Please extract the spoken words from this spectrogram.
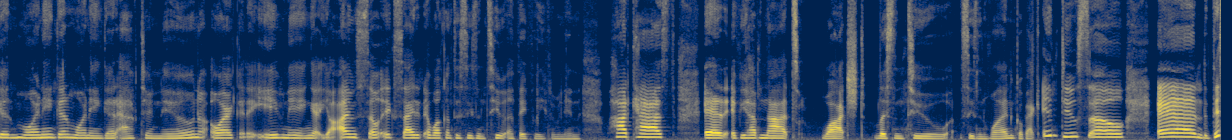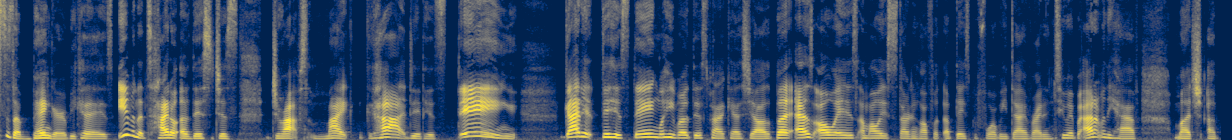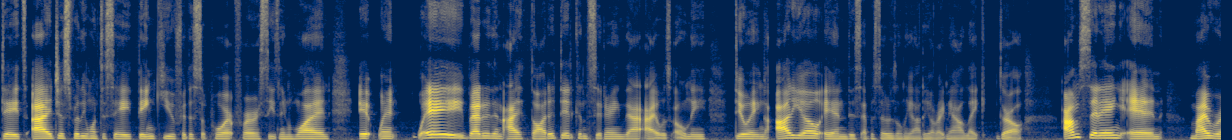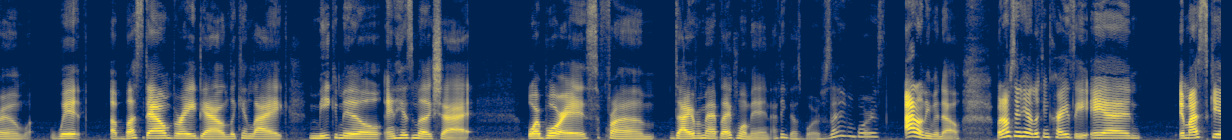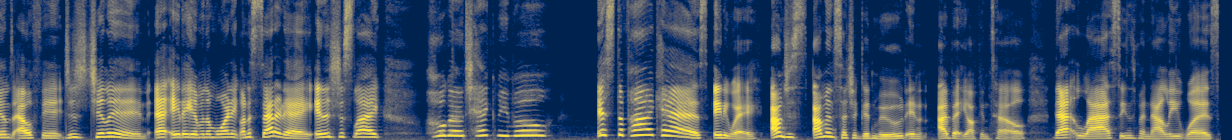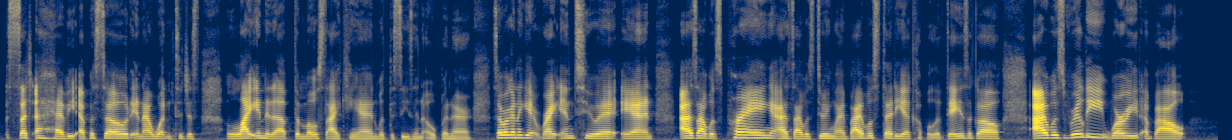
Good morning, good morning, good afternoon, or good evening. Y'all, I'm so excited and welcome to season two of Faithfully Feminine podcast. And if you have not watched, listened to season one, go back and do so. And this is a banger because even the title of this just drops mic. God did his thing. God did his thing when he wrote this podcast, y'all. But as always, I'm always starting off with updates before we dive right into it. But I don't really have much updates. I just really want to say thank you for the support for season one. It went way better than I thought it did, considering that I was only doing audio and this episode is only audio right now. Like, girl, I'm sitting in my room with a bust down braid down, looking like Meek Mill in his mugshot or Boris from Diary of a Mad Black Woman. I think that's Boris. Was that even Boris? I don't even know. But I'm sitting here looking crazy and in my Skims outfit, just chilling at 8 a.m. in the morning on a Saturday. And it's just like, who gonna check me, boo? It's the podcast. Anyway, I'm just, I'm in such a good mood. And I bet y'all can tell that last season finale was such a heavy episode, and I wanted to just lighten it up the most I can with the season opener. So we're gonna get right into it. And as I was praying, as I was doing my Bible study a couple of days ago, I was really worried about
